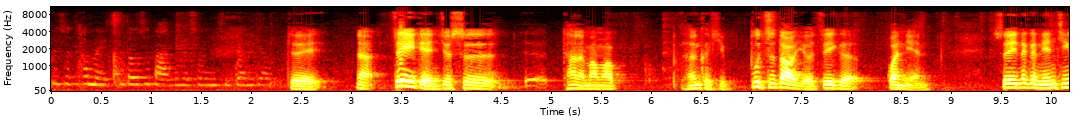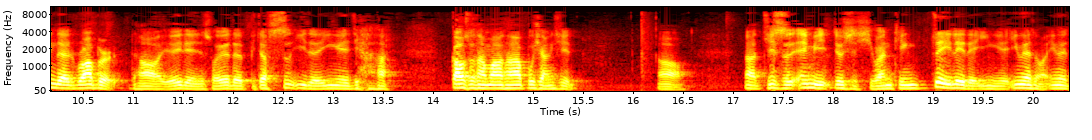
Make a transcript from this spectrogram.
就是她每次都是把那个收音机关掉。对，那这一点就是她的妈妈很可惜不知道有这个关联，所以那个年轻的 Robert 啊，有一点所谓的比较肆意的音乐家，告诉他妈，他不相信。啊，那其实艾米就是喜欢听这一类的音乐，因为什么？因为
